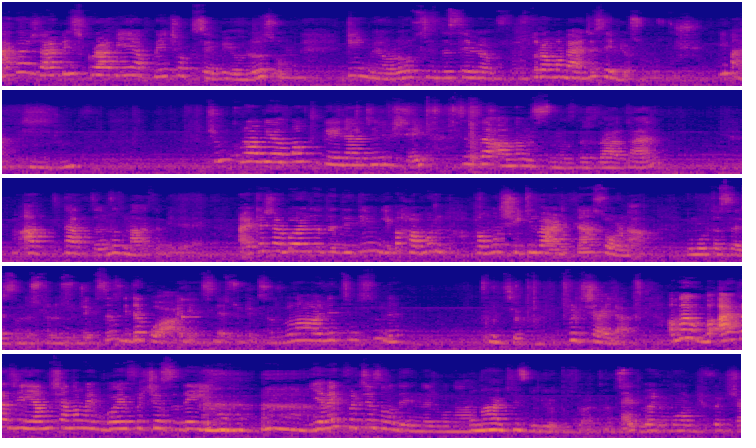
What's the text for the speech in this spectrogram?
Arkadaşlar biz kurabiye yapmayı çok seviyoruz. Bilmiyorum siz de seviyor musunuzdur ama bence seviyorsunuzdur. Değil mi? Çünkü kurabiye yapmak çok eğlenceli bir şey. Siz de anlamışsınızdır zaten. At- Tattığınız malzemeleri. Arkadaşlar bu arada da dediğim gibi hamur, hamur şekil verdikten sonra yumurta sarısını üstüne süreceksiniz. Bir de bu aletiyle süreceksiniz. Buna aletin ismi ne? Fırça. Fırçayla. Ama bu- arkadaşlar yanlış anlamayın boya fırçası değil. Yemek fırçası mı denilir buna? Onu herkes biliyordu zaten. Evet böyle mor bir fırça.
